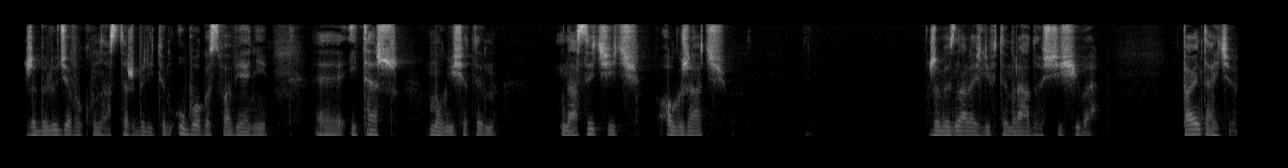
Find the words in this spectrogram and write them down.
żeby ludzie wokół nas też byli tym ubłogosławieni y, i też mogli się tym nasycić, ogrzać, żeby znaleźli w tym radość i siłę. Pamiętajcie,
